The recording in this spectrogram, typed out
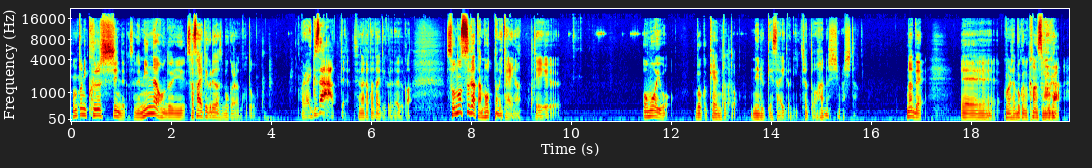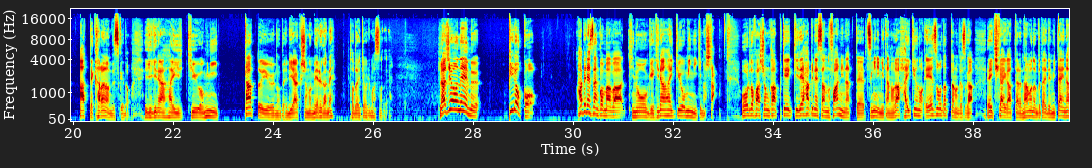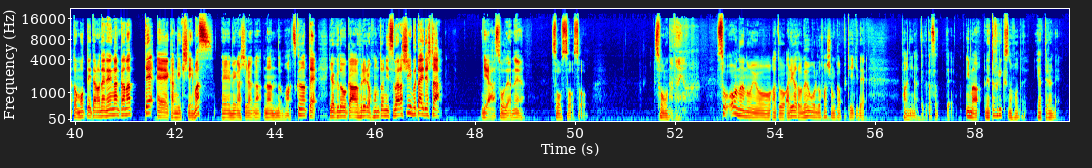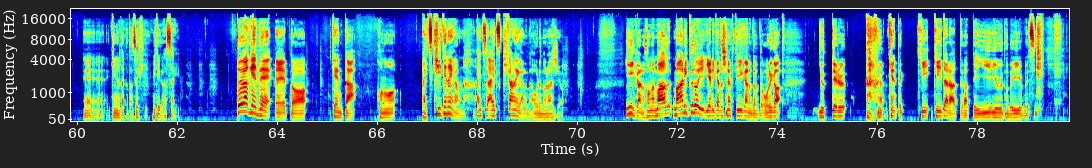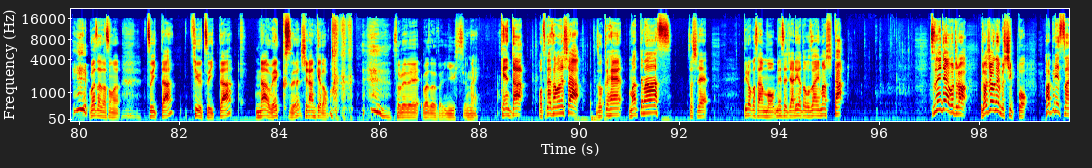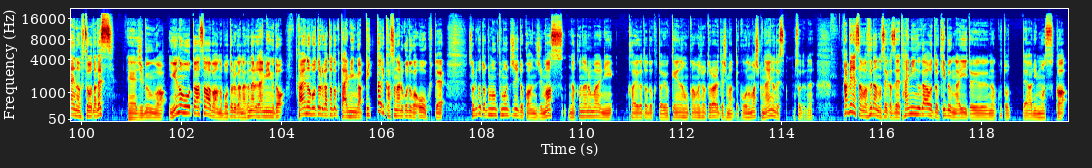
本当に苦しんでたんですね。みんなが本当に支えてくれたんです僕らのことを「ほら行くぞ!」って背中叩いてくれたりとか。その姿もっと見たいなっていう思いを僕健太とネルケサイドにちょっとお話ししました。なんで、えー、ごめんなさい僕の感想があってからなんですけど劇団配給を見に行ってったというのでリアクションのメールがね届いておりますのでラジオネームピロコハピネスさんこんばんは。昨日劇団配給を見に行きました。オールドファッションカップケーキでハピネスさんのファンになって次に見たのが配給の映像だったのですが、えー機会があったら生の舞台で見たいなと思っていたので念願かなって、えー感激しています。えー目頭が何度も熱くなって躍動感あふれる本当に素晴らしい舞台でした。いやそうだよね。そうそうそう。そうなのよ。そうなのよ。あとありがとうね、オールドファッションカップケーキでファンになってくださって。今、ネットフリックスの方でやってるんで、えー気になった方ぜひ見てください。というわけで、えっ、と、健太、この、あいつ聞いてないからな。あいつ、あいつ聞かないからな、俺のラジオ。いいかな、そんな回回りくどいやり方しなくていいかなと思って、俺が言ってるから、健太聞聞いたらとかって言うのでいいよ、別に。わざわざその、ツイッター旧ツイッター ?NowX? 知らんけど。それでわざわざ言う必要ない。健太お疲れ様でした続編待ってますそしてピロコさんもメッセージありがとうございました続いてはこちらラジオネームしっぽハピネスさんへの不相談ですえー自分は家のウォーターサーバーのボトルがなくなるタイミングと替えのボトルが届くタイミングがぴったり重なることが多くてそれがとても気持ちいいと感じますなくなる前に替えが届くと余計な保管場所を取られてしまって好ましくないのです。そうだよね。ハピネさんは普段の生活でタイミングが合うと気分がいいというようなことってありますか？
